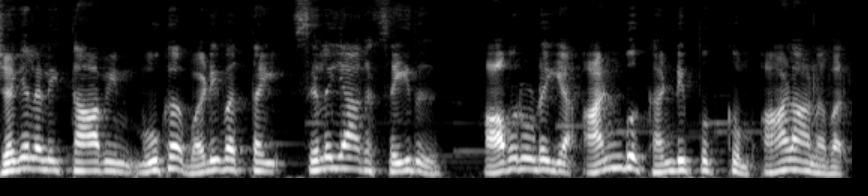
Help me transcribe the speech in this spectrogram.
ஜெயலலிதாவின் முக வடிவத்தை சிலையாக செய்து அவருடைய அன்பு கண்டிப்புக்கும் ஆளானவர்.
